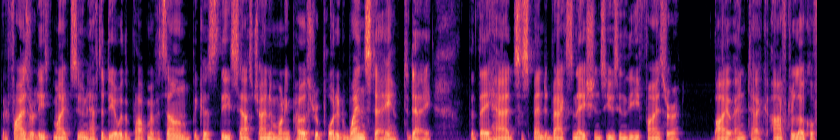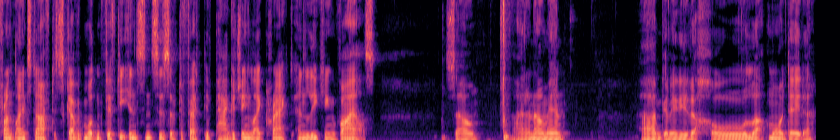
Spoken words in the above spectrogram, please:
But Pfizer at least might soon have to deal with a problem of its own because the South China Morning Post reported Wednesday, today, that they had suspended vaccinations using the Pfizer BioNTech after local frontline staff discovered more than 50 instances of defective packaging like cracked and leaking vials. So, I don't know, man. I'm going to need a whole lot more data.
